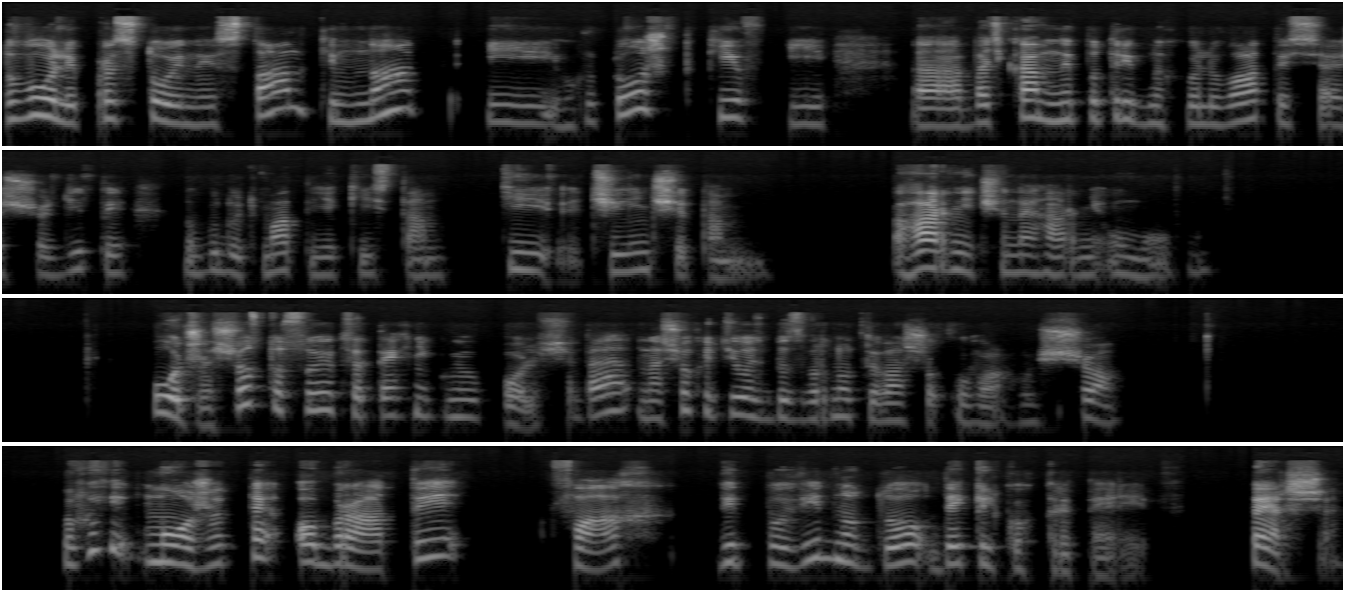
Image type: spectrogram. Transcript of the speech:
доволі пристойний стан кімнат і гуртожитків, і е, батькам не потрібно хвилюватися, що діти не будуть мати якісь там ті чи інші там гарні чи негарні умови. Отже, що стосується технікумів Польщі, да, на що хотілося б звернути вашу увагу, що ви можете обрати фах відповідно до декількох критеріїв. Перше,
